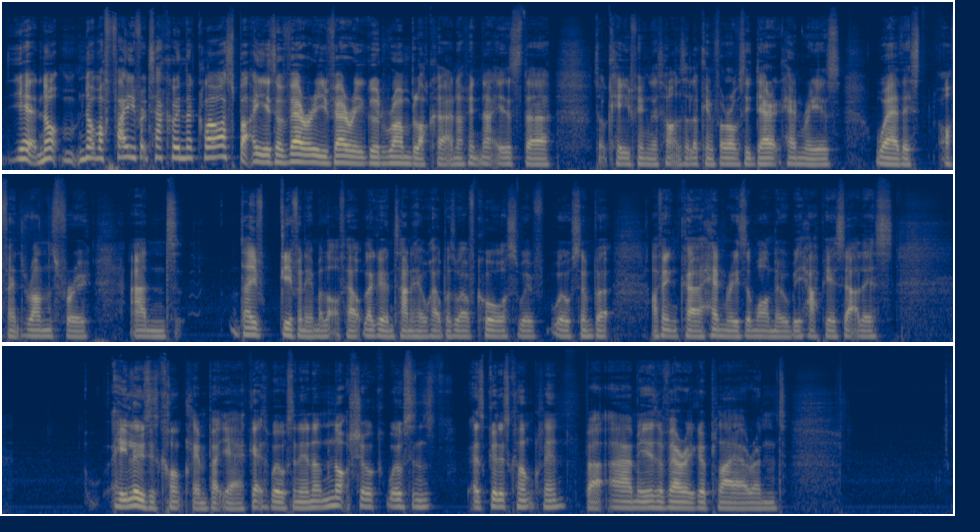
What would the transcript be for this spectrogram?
yeah, not not my favourite tackle in the class, but he is a very, very good run blocker, and I think that is the sort of key thing the Titans are looking for. Obviously, Derrick Henry is where this offense runs through, and they've given him a lot of help. They're giving Tannehill help as well, of course, with Wilson. But I think uh, Henry's the one who will be happiest out of this. He loses Conklin, but yeah, gets Wilson in. I'm not sure Wilson's as good as Conklin, but um, he is a very good player, and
